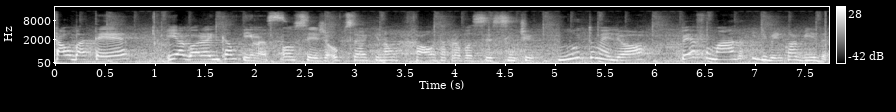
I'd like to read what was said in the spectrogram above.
Taubaté e agora em Campinas. Ou seja, opção é que não falta para você se sentir muito melhor, perfumada e de bem com a vida.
